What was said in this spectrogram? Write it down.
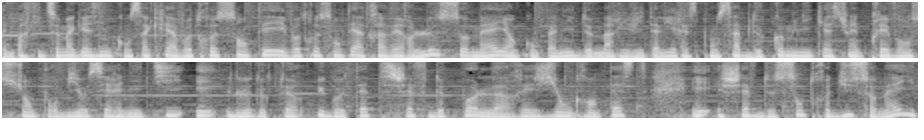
Deuxième partie de ce magazine consacré à votre santé et votre santé à travers le sommeil en compagnie de Marie Vitali, responsable de communication et de prévention pour BioSerenity et le docteur Hugo Tête, chef de pôle région Grand Est et chef de centre du sommeil.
